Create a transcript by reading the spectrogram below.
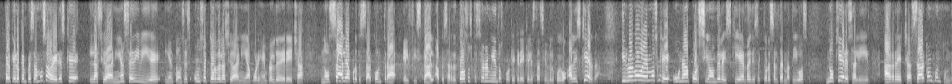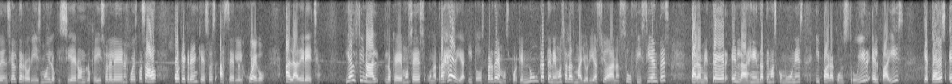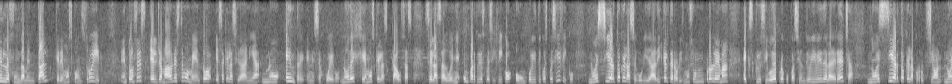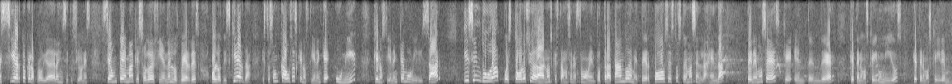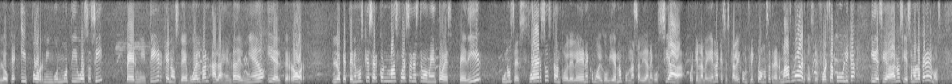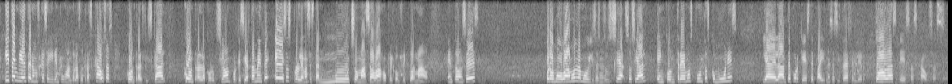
porque lo que empezamos a ver es que la ciudadanía se divide y entonces un sector de la ciudadanía, por ejemplo el de derecha, no sale a protestar contra el fiscal a pesar de todos sus cuestionamientos porque cree que le está haciendo el juego a la izquierda. Y luego vemos que una porción de la izquierda y de sectores alternativos no quiere salir a rechazar con contundencia el terrorismo y lo que hicieron, lo que hizo el ELN el jueves pasado, porque creen que eso es hacerle el juego a la derecha. Y al final lo que vemos es una tragedia y todos perdemos porque nunca tenemos a las mayorías ciudadanas suficientes para meter en la agenda temas comunes y para construir el país que todos en lo fundamental queremos construir. Entonces, el llamado en este momento es a que la ciudadanía no entre en ese juego, no dejemos que las causas se las adueñe un partido específico o un político específico. No es cierto que la seguridad y que el terrorismo sea un problema exclusivo de preocupación de Uribe y de la derecha. No es cierto que la corrupción, no es cierto que la probidad de las instituciones sea un tema que solo defienden los verdes o los de izquierda. Estas son causas que nos tienen que unir, que nos tienen que movilizar y sin duda, pues todos los ciudadanos que estamos en este momento tratando de meter todos estos temas en la agenda, tenemos es que entender que tenemos que ir unidos, que tenemos que ir en bloque y por ningún motivo, eso sí, permitir que nos devuelvan a la agenda del miedo y del terror. Lo que tenemos que hacer con más fuerza en este momento es pedir unos esfuerzos tanto del ELN como del gobierno por una salida negociada, porque en la medida en la que se escala el conflicto vamos a tener más muertos de fuerza pública y de ciudadanos y eso no lo queremos. Y también tenemos que seguir empujando las otras causas contra el fiscal, contra la corrupción, porque ciertamente esos problemas están mucho más abajo que el conflicto armado. Entonces, promovamos la movilización social, encontremos puntos comunes y adelante porque este país necesita defender todas esas causas.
